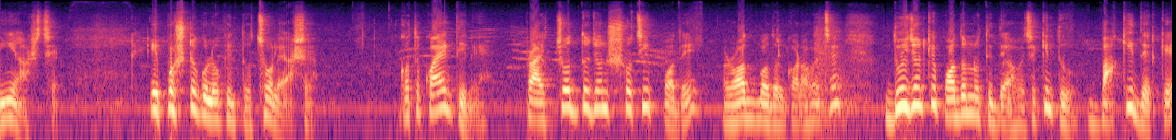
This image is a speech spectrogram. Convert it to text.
নিয়ে আসছে। এই প্রশ্নগুলো কিন্তু চলে আসে। গত কয়েকদিনে প্রায় চোদ্দ জন সচিব পদে রদবদল করা হয়েছে দুইজনকে পদোন্নতি দেওয়া হয়েছে, কিন্তু বাকিদেরকে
